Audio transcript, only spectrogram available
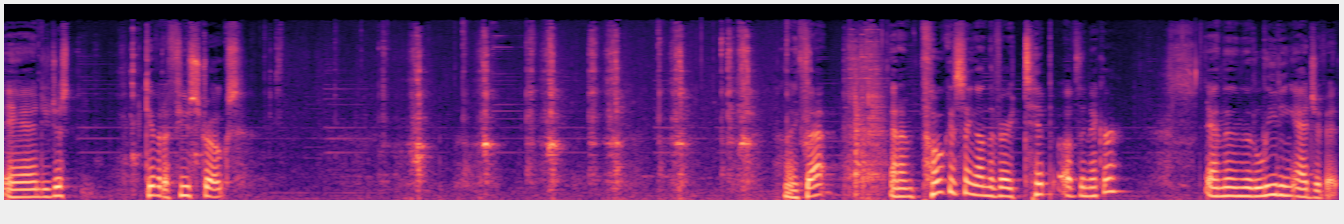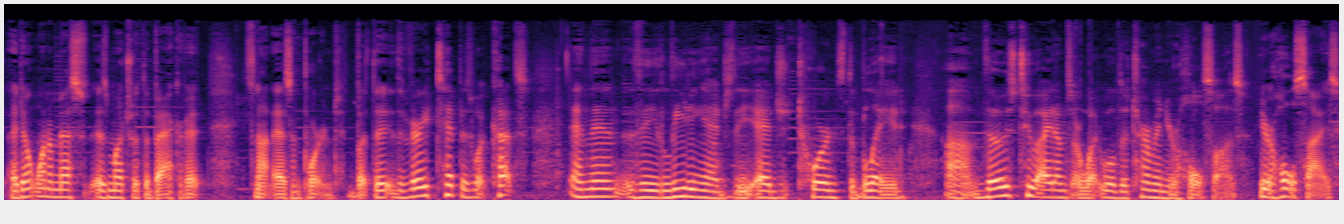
and you just give it a few strokes. Like that. And I'm focusing on the very tip of the nicker and then the leading edge of it. I don't want to mess as much with the back of it. It's not as important. But the, the very tip is what cuts, and then the leading edge, the edge towards the blade, um, those two items are what will determine your hole size. Your hole size.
